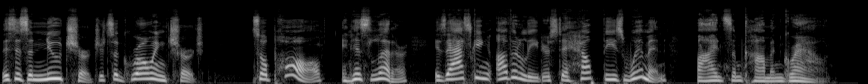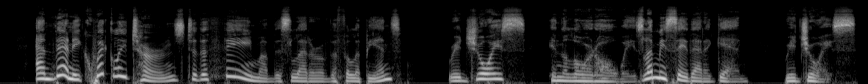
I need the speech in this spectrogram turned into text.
This is a new church, it's a growing church. So, Paul, in his letter, is asking other leaders to help these women find some common ground. And then he quickly turns to the theme of this letter of the Philippians Rejoice in the Lord always. Let me say that again rejoice.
